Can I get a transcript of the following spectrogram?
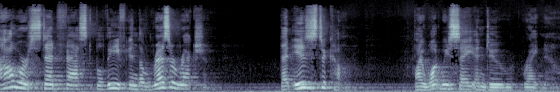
our steadfast belief in the resurrection that is to come by what we say and do right now.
